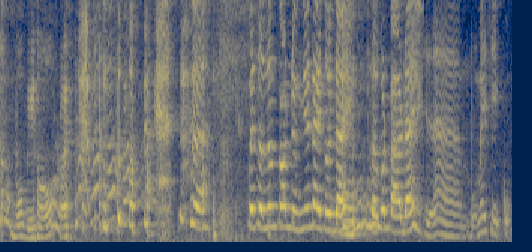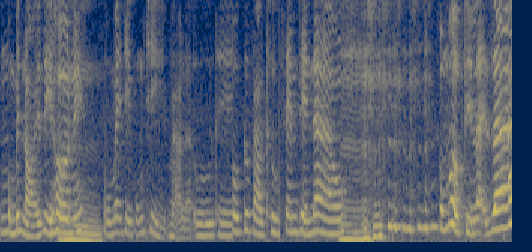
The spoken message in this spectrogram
bố bị hố rồi bây giờ lương con được như này rồi đấy. Giờ con vào đây. Thế là bố mẹ chị cũng không biết nói gì hơn ấy. Ừ. bố mẹ chị cũng chỉ bảo là ừ thế thôi cứ vào thử xem thế nào. Ừ. không hợp thì lại ra.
